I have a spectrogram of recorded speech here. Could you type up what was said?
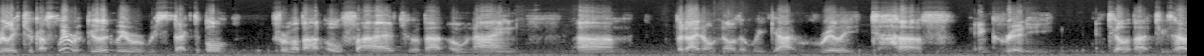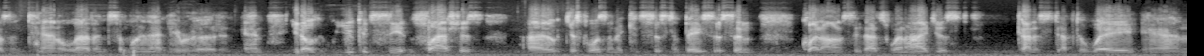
really took off. We were good. We were respectable from about 05 to about 09. Um, but I don't know that we got really tough and gritty until about 2010, 11, somewhere in that neighborhood. And, and you know, you could see it in flashes. Uh, it just wasn't a consistent basis. And quite honestly, that's when I just kind of stepped away and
